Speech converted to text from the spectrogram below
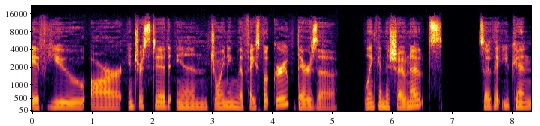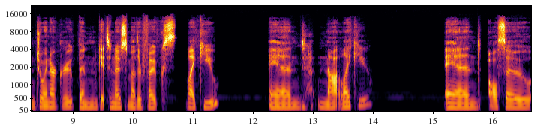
if you are interested in joining the Facebook group, there's a link in the show notes so that you can join our group and get to know some other folks like you and not like you. And also,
